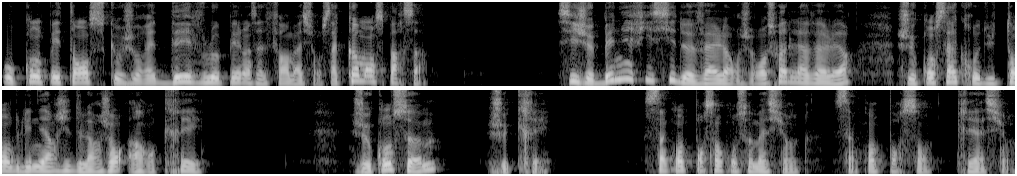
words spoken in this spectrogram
aux compétences que j'aurais développées dans cette formation. Ça commence par ça. Si je bénéficie de valeur, je reçois de la valeur, je consacre du temps, de l'énergie, de l'argent à en créer. Je consomme, je crée. 50% consommation, 50% création.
